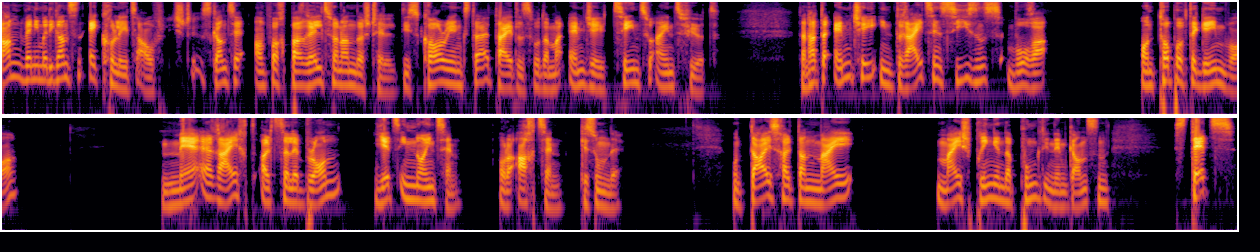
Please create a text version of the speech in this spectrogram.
dann, wenn ich mir die ganzen Accolades aufliste, das Ganze einfach parallel zueinander stelle, die Scoring-Titles, wo der MJ 10 zu 1 führt, dann hat der MJ in 13 Seasons, wo er on top of the game war, mehr erreicht als der LeBron jetzt in 19 oder 18 gesunde. Und da ist halt dann mein, mein springender Punkt in dem Ganzen. Stats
